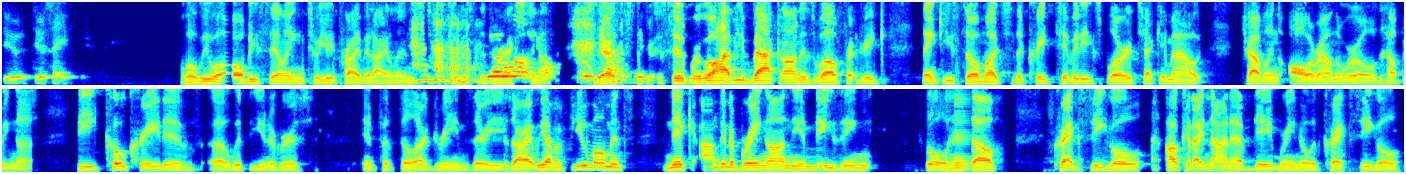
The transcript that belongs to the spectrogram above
to, to your safety. Well, we will all be sailing to your private islands. Just give us the direction. Yes, super, super. We'll have you back on as well, Fredrik. Thank you so much. The Creativity Explorer, check him out. Traveling all around the world, helping us be co-creative uh, with the universe and fulfill our dreams. There he is. All right, we have a few moments. Nick, I'm going to bring on the amazing soul himself, Craig Siegel. How could I not have Dave Marino with Craig Siegel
